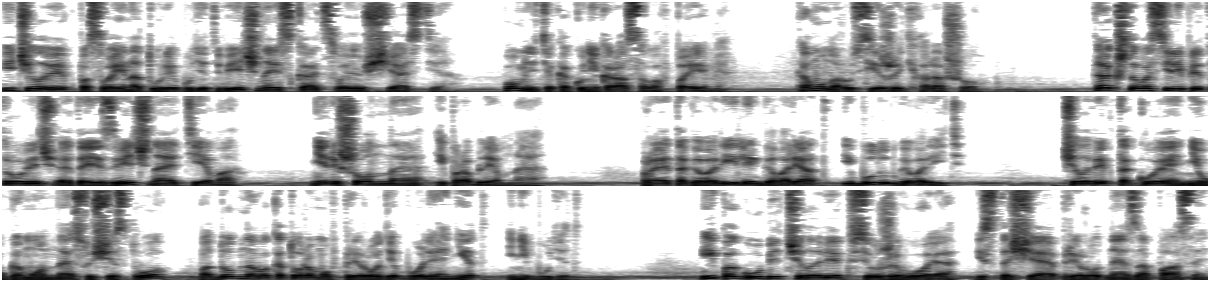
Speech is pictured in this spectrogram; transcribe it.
И человек по своей натуре будет вечно искать свое счастье. Помните, как у Некрасова в поэме «Кому на Руси жить хорошо?» Так что, Василий Петрович, это извечная тема, нерешенная и проблемная. Про это говорили, говорят и будут говорить. Человек такое неугомонное существо, подобного которому в природе более нет и не будет. И погубит человек все живое, истощая природные запасы,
